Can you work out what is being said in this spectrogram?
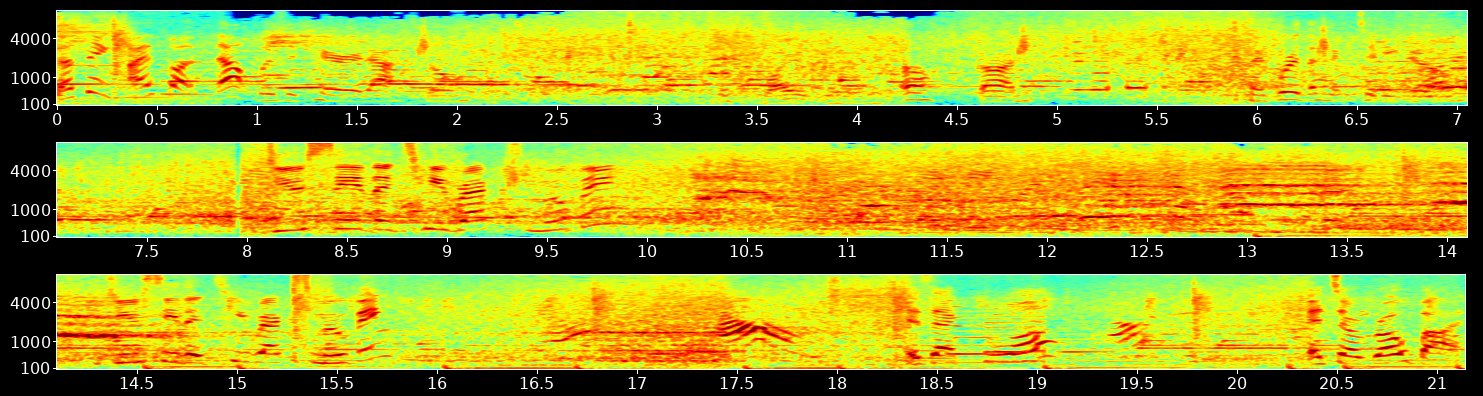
That thing, I thought that was a pterodactyl. Oh God. Like where the heck did he go? Do you see the T-Rex moving? Do you see the T-Rex moving? Is that cool? It's a robot.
